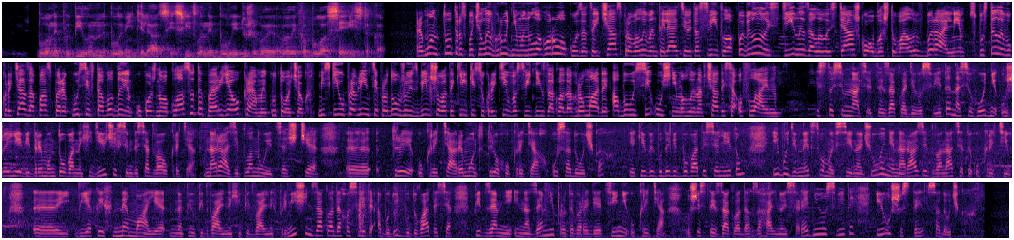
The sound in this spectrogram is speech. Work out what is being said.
Було не побілено, не було вентиляції, світла не було, і дуже велика була сирість така. Ремонт тут розпочали в грудні минулого року. За цей час провели вентиляцію та світло, побілили стіни, залили стяжку, облаштували вбиральні, спустили в укриття запас перекусів та води. У кожного класу тепер є окремий куточок. Міські управлінці продовжують збільшувати кількість укриттів в освітніх закладах громади, аби усі учні могли навчатися офлайн. Із 117 закладів освіти на сьогодні вже є відремонтованих і діючих 72 укриття. Наразі планується ще е, три укриття, ремонт трьох укриттях у садочках. Який буде відбуватися літом, і будівництво ми всі начувані наразі 12 укриттів, е, в яких немає напівпідвальних і підвальних приміщень в закладах освіти, а будуть будуватися підземні і надземні протирадіаційні укриття у шести закладах загальної середньої освіти і у шести садочках.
